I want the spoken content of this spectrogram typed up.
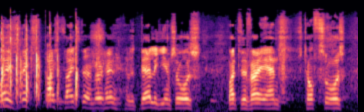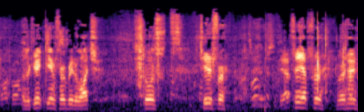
Boys, big special thanks to Moortown. It was a deadly game, so it was. Went to the very end. It was tough, so it was. It was a great game for everybody to watch. So it was, cheers for. Three up for Moortown.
